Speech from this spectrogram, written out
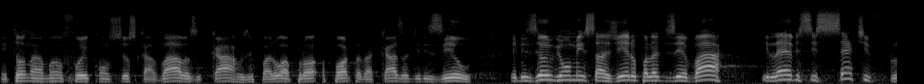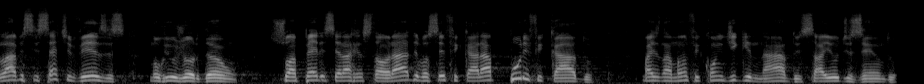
Então Naamã foi com seus cavalos e carros e parou à porta da casa de Eliseu. Eliseu enviou um mensageiro para dizer: Vá e leve-se sete, lave-se sete vezes no rio Jordão sua pele será restaurada e você ficará purificado. Mas Naamã ficou indignado e saiu dizendo:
